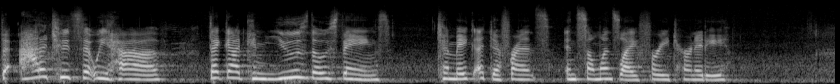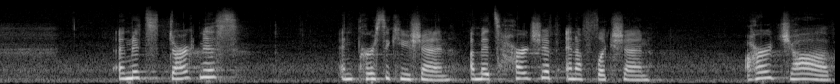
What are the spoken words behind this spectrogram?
the attitudes that we have, that God can use those things to make a difference in someone's life for eternity. Amidst darkness and persecution, amidst hardship and affliction, our job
